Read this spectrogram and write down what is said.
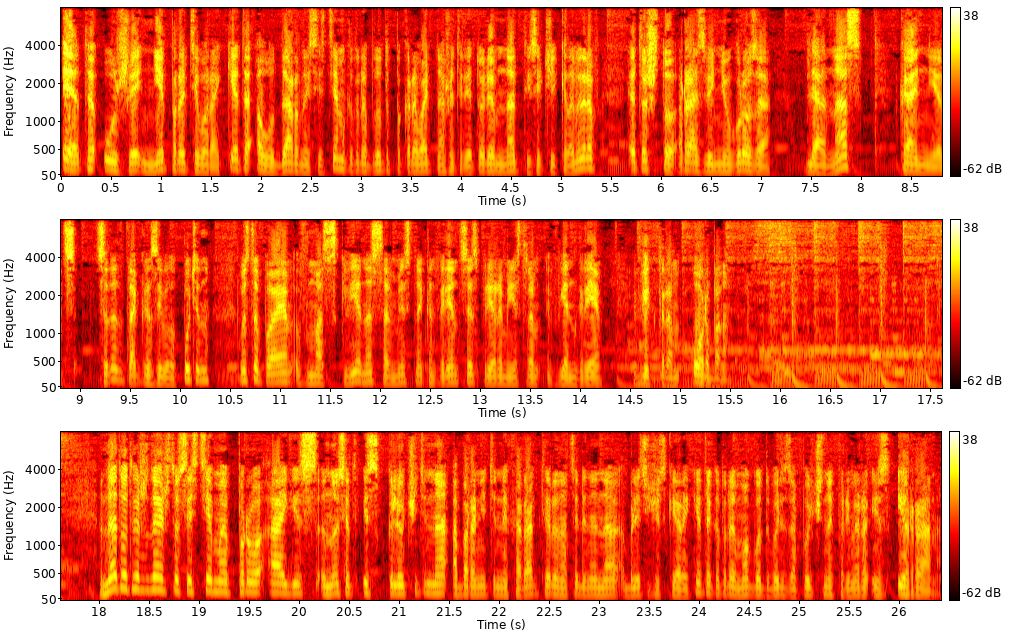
это уже не противоракета, а ударная система, которая будут покрывать нашу территорию на тысячи километров. Это что, разве не угроза для нас? Конец. Цитата так заявил Путин, выступая в Москве на совместной конференции с премьер-министром Венгрии Виктором Орбаном. НАТО утверждает, что системы ПРО-АГИС носят исключительно оборонительный характер и нацелены на баллистические ракеты, которые могут быть запущены, к примеру, из Ирана.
